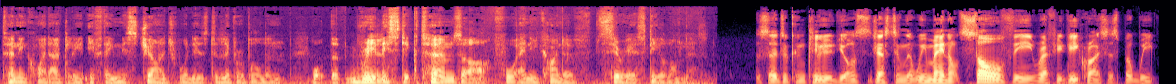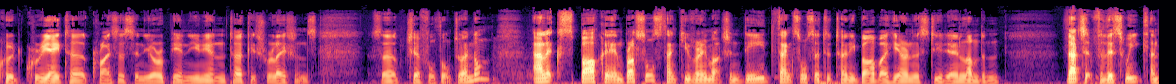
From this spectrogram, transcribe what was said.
turning quite ugly if they misjudge what is deliverable and what the realistic terms are for any kind of serious deal on this. So, to conclude, you're suggesting that we may not solve the refugee crisis, but we could create a crisis in European Union Turkish relations. It's a cheerful thought to end on. Alex Barker in Brussels, thank you very much indeed. Thanks also to Tony Barber here in the studio in London. That's it for this week. And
